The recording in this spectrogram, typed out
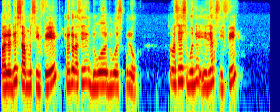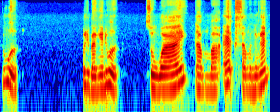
kalau dia sama sifir, contoh kat sini 2, 2, 10. So, maksudnya semua ni ialah sifir 2. Boleh bagi yang 2. So, Y tambah X sama dengan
